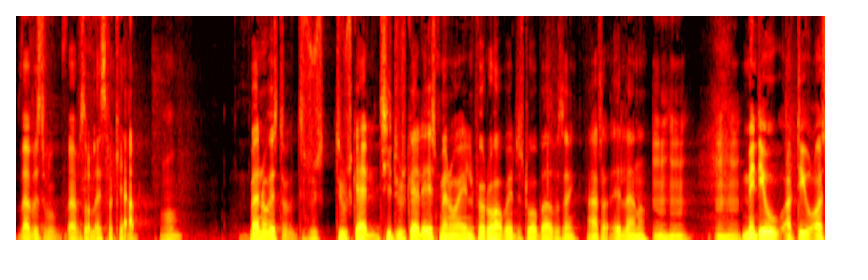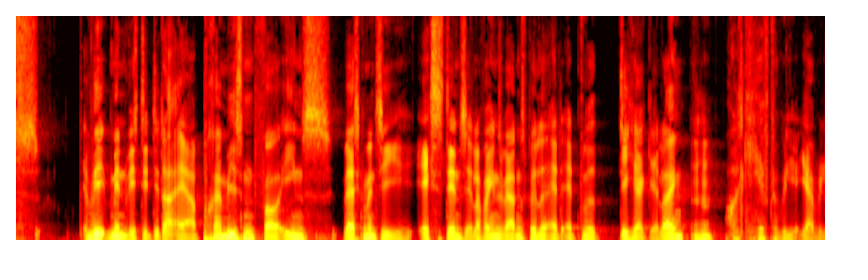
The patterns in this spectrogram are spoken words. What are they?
Hvad hvis du, hvad hvis du læst forkert? Hvad nu hvis du, du, du, skal, du skal læse manualen, før du hopper i det store badebassin? Altså et eller andet. Mm-hmm. Mm-hmm. Men det er jo, og det er jo også, men hvis det er det, der er præmissen for ens, hvad skal man sige, eksistens, eller for ens verdensbillede, at, at noget, det her gælder, ikke? Mm-hmm. Hold kæft, hvor vil jeg, jeg, vil,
